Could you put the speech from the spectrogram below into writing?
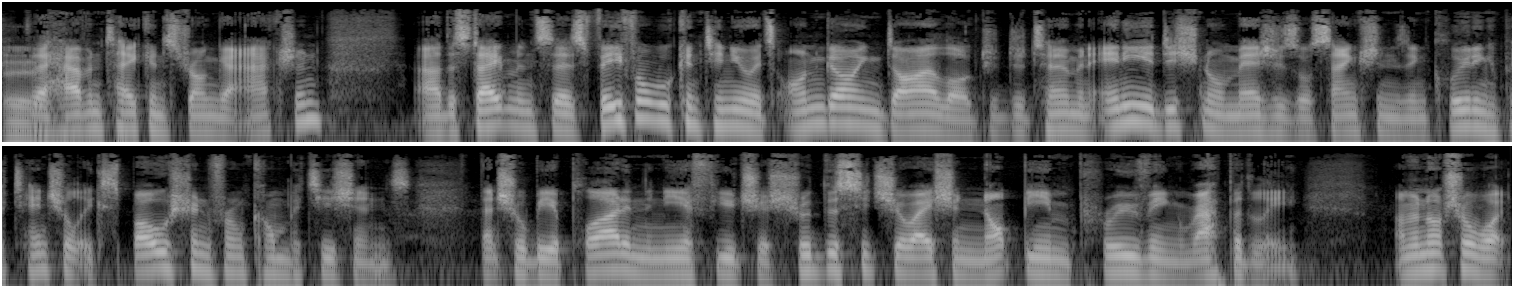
Mm. They haven't taken stronger action. Uh, the statement says FIFA will continue its ongoing dialogue to determine any additional measures or sanctions, including a potential expulsion from competitions, that shall be applied in the near future should the situation not be improving rapidly. I'm not sure what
